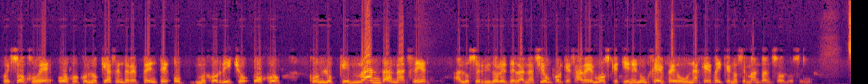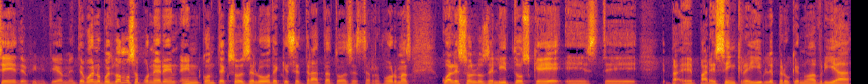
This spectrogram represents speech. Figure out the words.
pues ojo, eh, ojo con lo que hacen de repente o mejor dicho, ojo con lo que mandan hacer a los servidores de la nación porque sabemos que tienen un jefe o una jefa y que no se mandan solos, señor. Sí, definitivamente. Bueno, pues vamos a poner en, contexto, desde luego, de qué se trata todas estas reformas, cuáles son los delitos que este, eh, parece increíble, pero que no habría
